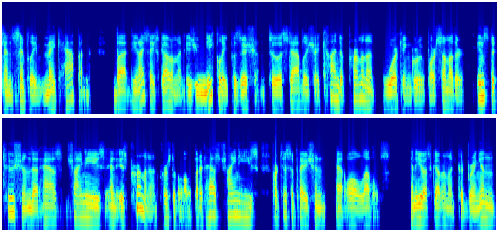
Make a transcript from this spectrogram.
can simply make happen. But the United States government is uniquely positioned to establish a kind of permanent working group or some other institution that has Chinese and is permanent, first of all, but it has Chinese participation at all levels. And the U.S. government could bring in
